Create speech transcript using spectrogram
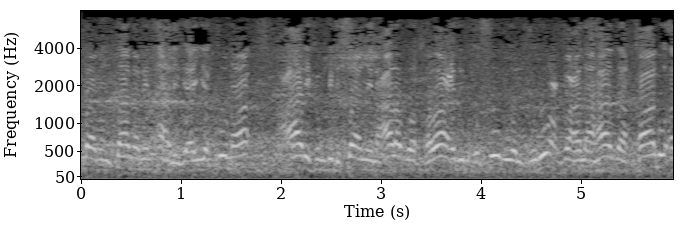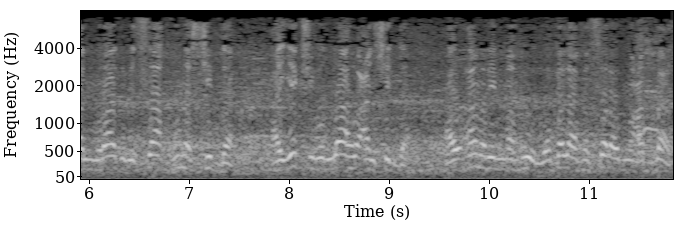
إلا من كان من أهله بأن يكون عارفا بلسان العرب وقواعد الأصول والفروع فعلى هذا قالوا المراد بالساق هنا الشدة ان يكشف الله عن شدة أو أمر مهول وكذا فسره ابن عباس.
